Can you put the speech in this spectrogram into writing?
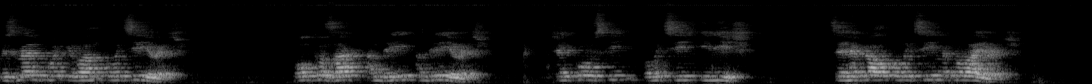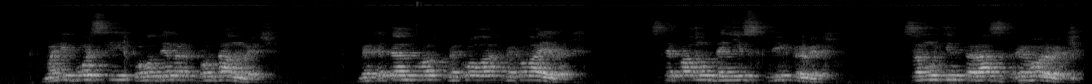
Кузьменко Іван Олексійович, Полкозак Андрій Андрійович, Чайковський Олексій Ілліч, Цегекал Олексій Миколайович, Маліборський Володимир Богданович, Микитенко Микола Миколайович, Степанов Деніс Вікторович, Самутін Тарас Григорович,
